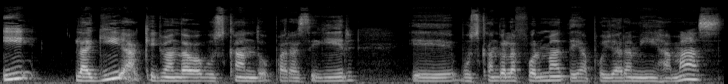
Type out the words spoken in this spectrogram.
Y la guía que yo andaba buscando para seguir eh, buscando la forma de apoyar a mi hija más,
